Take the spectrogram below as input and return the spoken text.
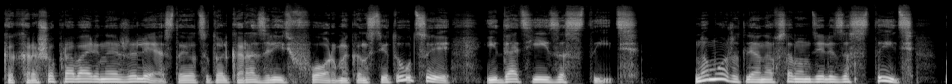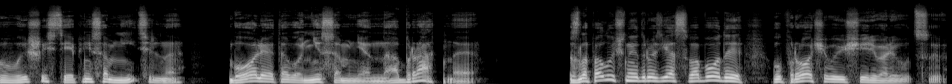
как хорошо проваренное желе, остается только разлить формы Конституции и дать ей застыть. Но может ли она в самом деле застыть, в высшей степени сомнительно. Более того, несомненно, обратное злополучные друзья свободы, упрочивающие революцию.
